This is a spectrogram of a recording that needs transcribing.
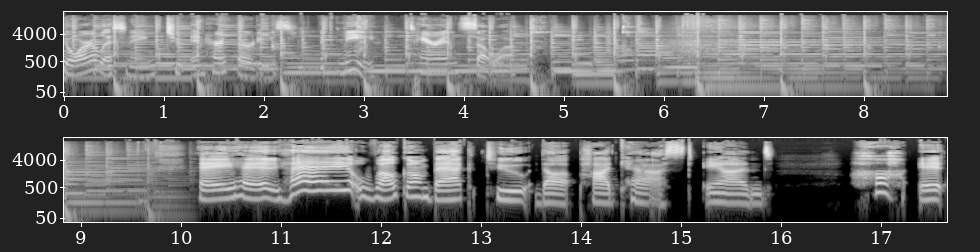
You're listening to In Her 30s with me, Taryn Sowa. Hey, hey, hey, welcome back to the podcast. And huh, it,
